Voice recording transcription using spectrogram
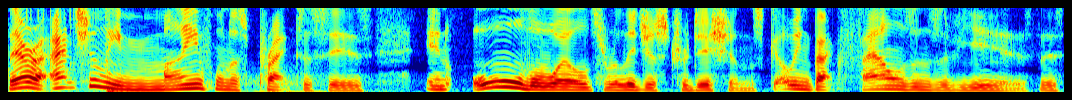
There are actually mindfulness practices in all the world's religious traditions, going back thousands of years. There's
